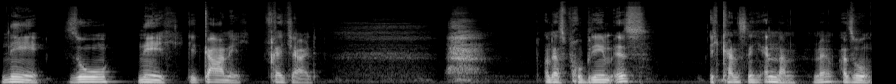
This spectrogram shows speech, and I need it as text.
nee. So nicht. Geht gar nicht. Frechheit. Und das Problem ist, ich kann es nicht ändern. Ne? Also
